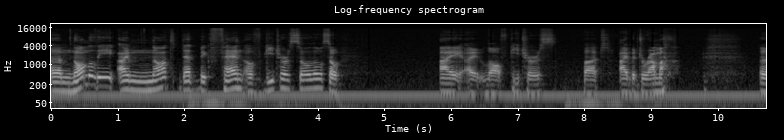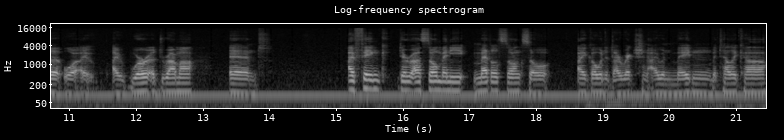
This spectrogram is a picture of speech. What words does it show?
Um, normally I'm not that big fan of guitar solo, so I I love guitars but I'm a drummer, uh, or I I were a drummer, and I think there are so many metal songs, so I go in the direction Iron Maiden, Metallica,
